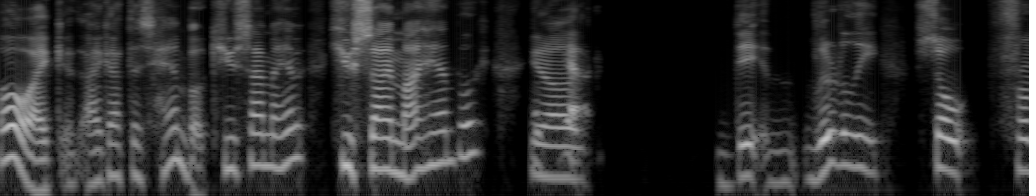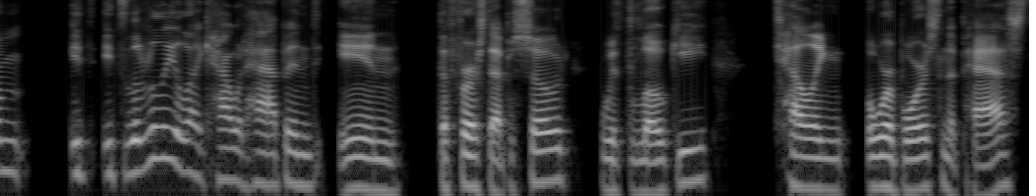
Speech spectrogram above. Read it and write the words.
oh, I I got this handbook. Can you sign my handbook? Can you sign my handbook? You know, Yeah. they literally. So from it, it's literally like how it happened in the first episode with Loki telling Ouroboros in the past,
